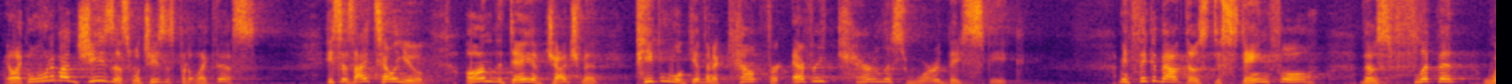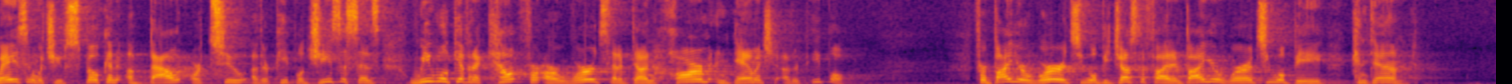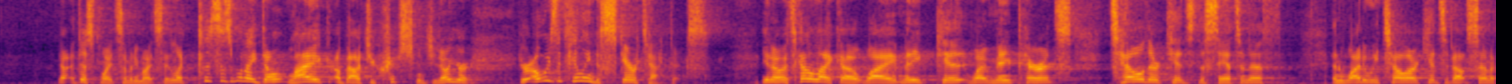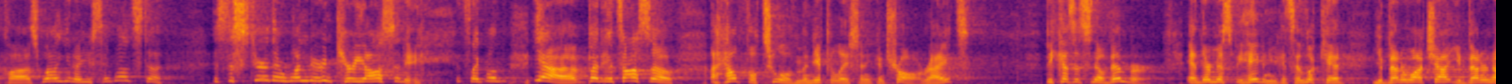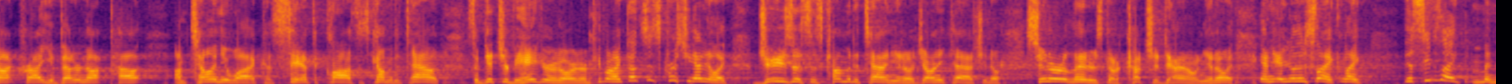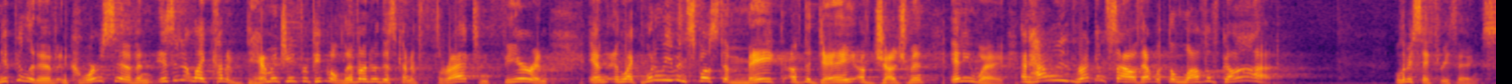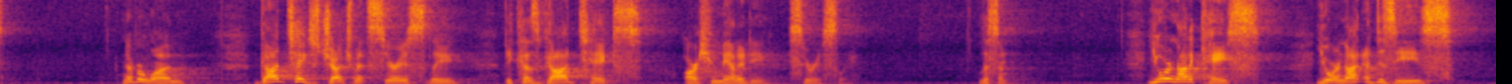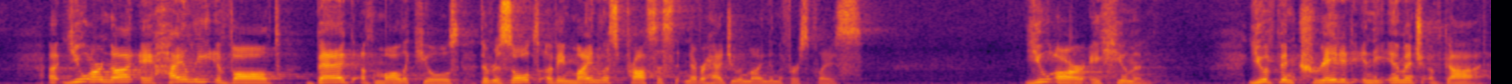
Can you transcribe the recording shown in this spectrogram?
You're like, well, what about Jesus? Well, Jesus put it like this He says, I tell you, on the day of judgment, people will give an account for every careless word they speak. I mean, think about those disdainful, those flippant ways in which you've spoken about or to other people. Jesus says, We will give an account for our words that have done harm and damage to other people. For by your words you will be justified, and by your words you will be condemned. Now, at this point, somebody might say, Look, this is what I don't like about you Christians. You know, you're, you're always appealing to scare tactics. You know, it's kind of like uh, why, many kid, why many parents tell their kids the Santa myth. And why do we tell our kids about Santa Claus? Well, you know, you say, well, it's to, it's to stir their wonder and curiosity. It's like, well, yeah, but it's also a helpful tool of manipulation and control, right? Because it's November and they're misbehaving. You can say, Look, kid, you better watch out. You better not cry. You better not pout. I'm telling you why, because Santa Claus is coming to town. So get your behavior in order. And people are like, That's just Christianity. Like, Jesus is coming to town. You know, Johnny Cash, you know, sooner or later is going to cut you down, you know. And you're just like, like, this seems like manipulative and coercive, and isn't it like kind of damaging for people to live under this kind of threat and fear? And, and, and like, what are we even supposed to make of the day of judgment anyway? And how do we reconcile that with the love of God? Well, let me say three things. Number one, God takes judgment seriously because God takes our humanity seriously. Listen, you are not a case, you are not a disease, uh, you are not a highly evolved bag of molecules, the result of a mindless process that never had you in mind in the first place. You are a human. You have been created in the image of God.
